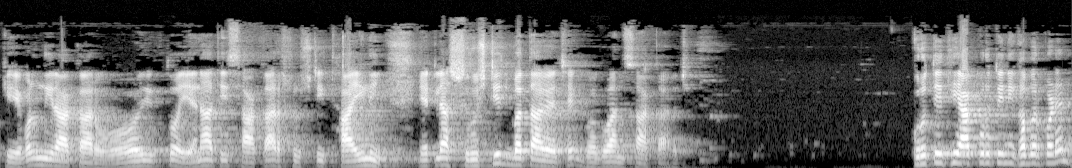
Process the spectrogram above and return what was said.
કેવળ નિરાકાર હોય તો એનાથી સાકાર સૃષ્ટિ થાય નહીં. એટલે આ સૃષ્ટિ જ બતાવે છે ભગવાન સાકાર છે. કૃતિથી આકૃતિની ખબર પડે ને?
